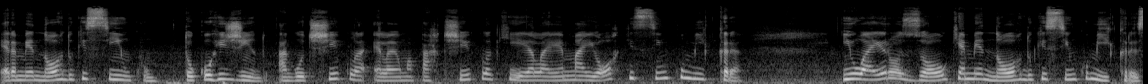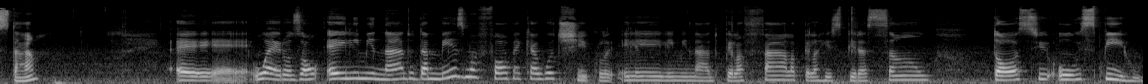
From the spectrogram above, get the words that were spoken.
era menor do que 5. Estou corrigindo. A gotícula ela é uma partícula que ela é maior que 5 micra. E o aerosol que é menor do que 5 micras, tá? É, o aerosol é eliminado da mesma forma que a gotícula. Ele é eliminado pela fala, pela respiração, tosse ou espirro.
